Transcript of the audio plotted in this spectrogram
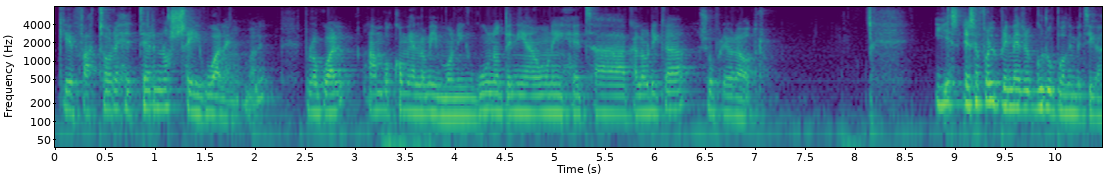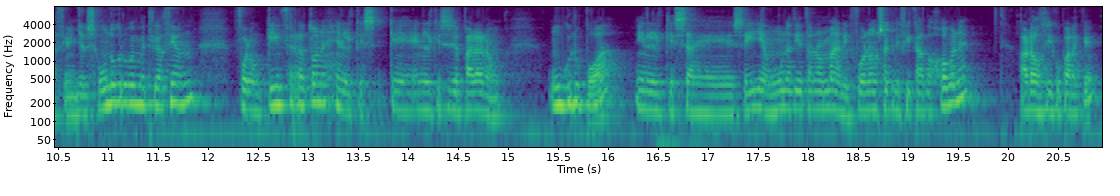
que factores externos se igualen, ¿vale? Por lo cual ambos comían lo mismo, ninguno tenía una ingesta calórica superior a otro. Y ese fue el primer grupo de investigación. Y el segundo grupo de investigación fueron 15 ratones en el que, en el que se separaron un grupo A, en el que se, seguían una dieta normal y fueron sacrificados jóvenes, ahora os digo para qué,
